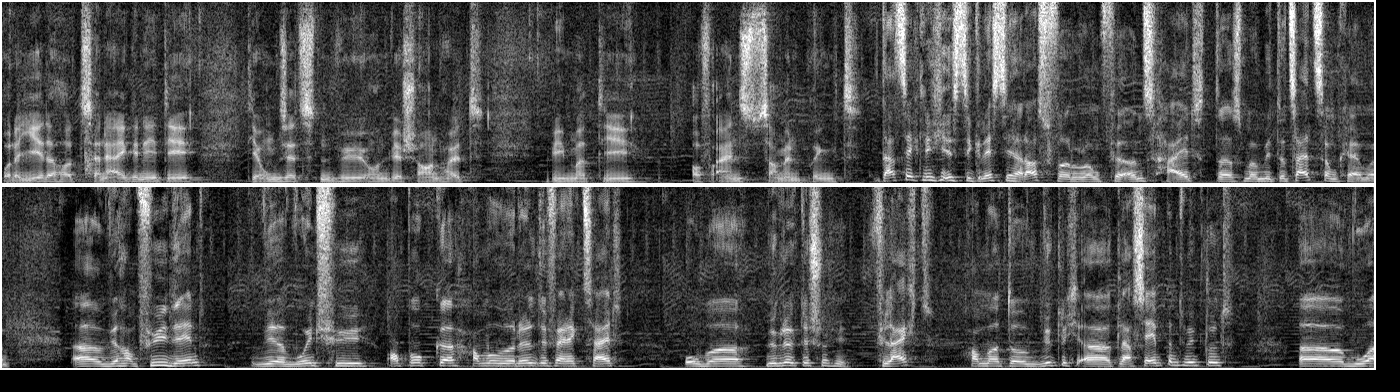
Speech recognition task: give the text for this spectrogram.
oder jeder hat seine eigene Idee, die er umsetzen will und wir schauen halt, wie man die auf eins zusammenbringt. Tatsächlich ist die größte Herausforderung für uns heute, dass wir mit der Zeit zusammenkommen. Äh, wir haben viele Ideen, wir wollen viel abbocken, haben aber relativ wenig Zeit, aber wir kriegen das schon hin. Vielleicht haben wir da wirklich eine klasse App entwickelt, äh, wo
